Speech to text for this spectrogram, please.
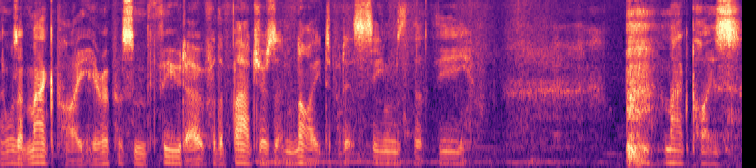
there was a magpie here, I put some food out for the badgers at night, but it seems that the magpies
